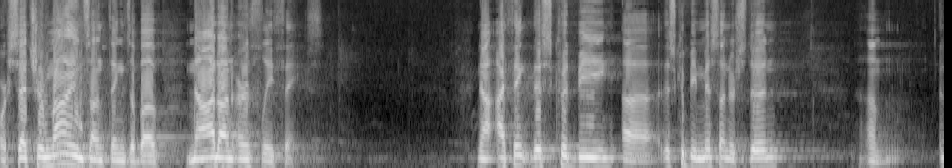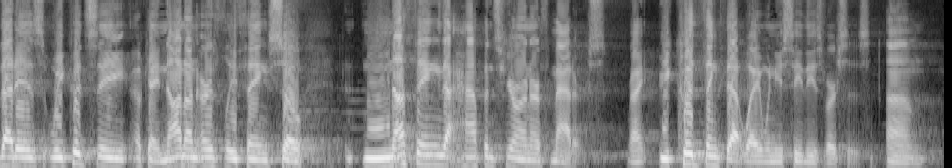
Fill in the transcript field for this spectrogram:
or set your minds on things above, not on earthly things. Now, I think this could be, uh, this could be misunderstood. Um, that is, we could see, okay, not on earthly things, so nothing that happens here on earth matters, right? You could think that way when you see these verses. Um,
